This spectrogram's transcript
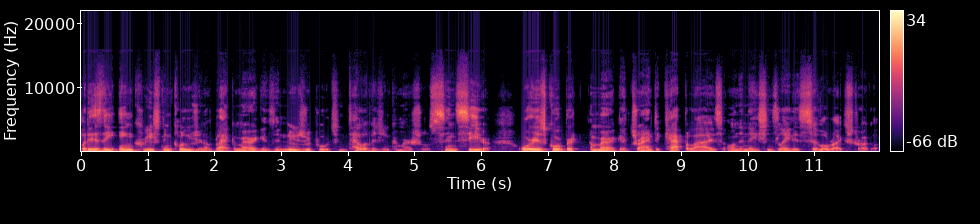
But is the increased inclusion of Black Americans in news reports and television commercials sincere? Or is corporate America trying to capitalize on the nation's latest civil rights struggle?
